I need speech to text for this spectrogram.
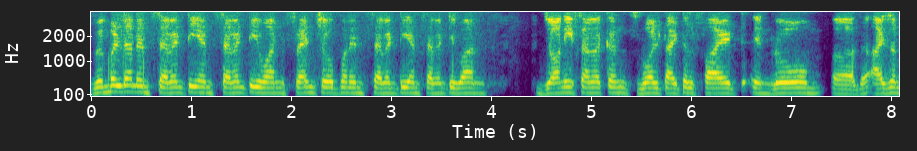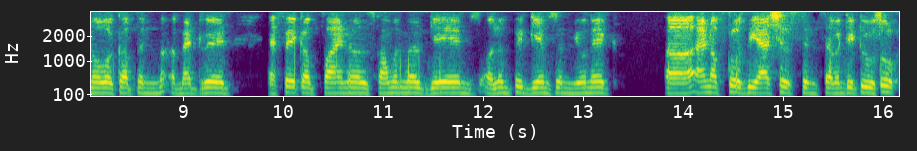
Wimbledon in 70 and 71, French Open in 70 and 71, Johnny Famechon's world title fight in Rome, uh, the Eisenhower Cup in Madrid, FA Cup finals, Commonwealth Games, Olympic Games in Munich, uh, and of course the Ashes in 72. So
